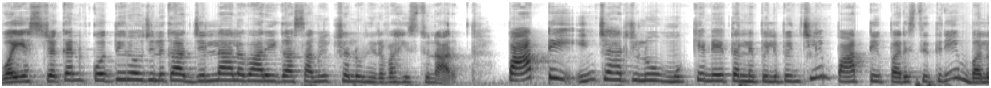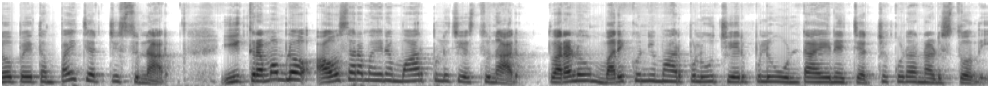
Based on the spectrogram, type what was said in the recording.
వైఎస్ జగన్ కొద్ది రోజులుగా జిల్లాల వారీగా సమీక్షలు నిర్వహిస్తున్నారు. పార్టీ ఇన్ఛార్జీలు ముఖ్య నేతల్ని పిలిపించి పార్టీ పరిస్థితిని బలోపేతంపై చర్చిస్తున్నారు. ఈ క్రమంలో అవసరమైన మార్పులు చేస్తున్నారు. త్వరలో మరికొన్ని మార్పులు చేర్పులు ఉంటాయనే చర్చ కూడా నడుస్తోంది.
